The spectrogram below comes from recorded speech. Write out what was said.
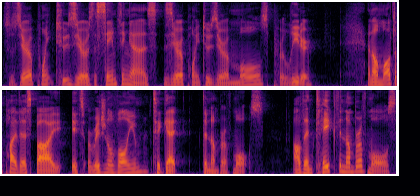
So 0.20 is the same thing as 0.20 moles per liter. And I'll multiply this by its original volume to get the number of moles. I'll then take the number of moles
